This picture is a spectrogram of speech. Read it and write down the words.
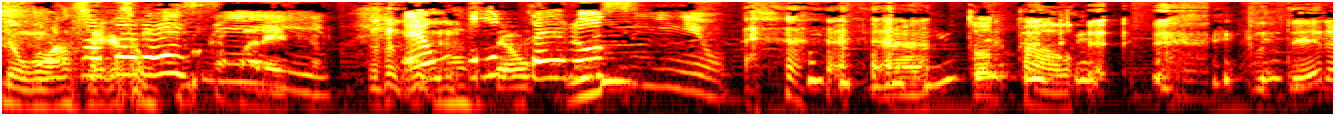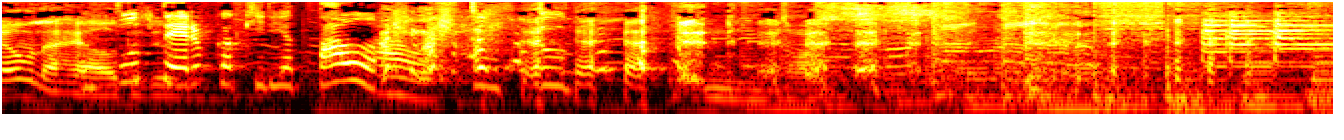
Não, Las Vegas é um cabaré. É um é um puteirozinho. É, total. Puteirão, na real. Um puteiro que eu queria estar lá. ó. Tu-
